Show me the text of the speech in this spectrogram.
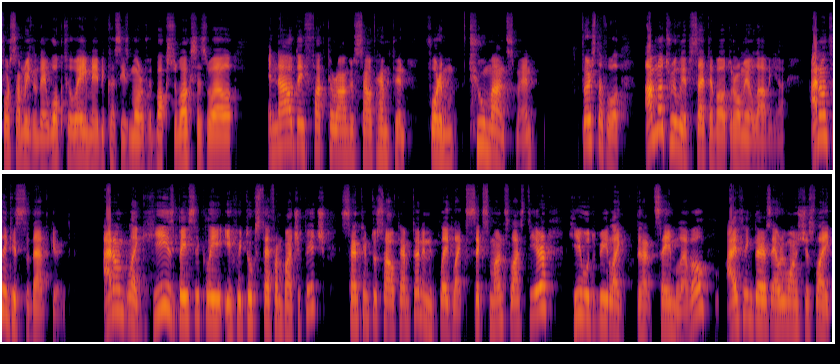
for some reason they walked away, maybe because he's more of a box to box as well. And now they fucked around with Southampton for two months, man. First of all, I'm not really upset about Romeo Lavia. I don't think it's that good. I don't like. He's basically if we took Stefan Bajcetic, sent him to Southampton, and he played like six months last year, he would be like that same level. I think there's everyone's just like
